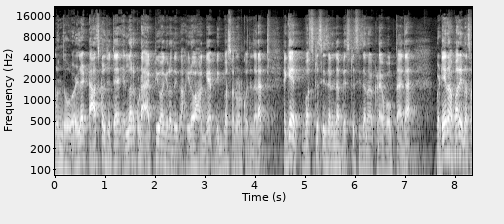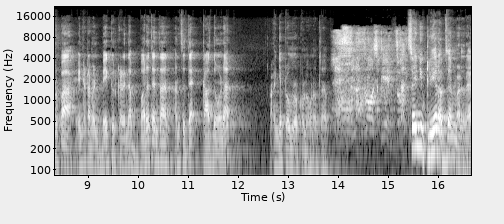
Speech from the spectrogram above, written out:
ಒಂದು ಒಳ್ಳೆ ಟಾಸ್ಕ್ಗಳ ಜೊತೆ ಎಲ್ಲರೂ ಕೂಡ ಆ್ಯಕ್ಟಿವ್ ಆಗಿರೋದು ಇರೋ ಹಾಗೆ ಬಿಗ್ ಬಾಸ್ ನೋಡ್ಕೋತಿದ್ದಾರೆ. ಅಗೇನ್ ಫಸ್ಟ್ ಸೀಸನಿಂದ ಬೆಸ್ಟ್ ಸೀಸನ್ ಕಡೆ ಹೋಗ್ತಾ ಇದೆ. ಬಟ್ ಏನಪ್ಪ ಇನ್ನೂ ಸ್ವಲ್ಪ ಎಂಟರ್ಟೈನ್ಮೆಂಟ್ ಬೇಕು ಇವ್ರ ಕಡೆಯಿಂದ. ಬರುತ್ತೆ ಅಂತ ಅನಿಸುತ್ತೆ. ಕಾದು ನೋಡೋಣ. ಹಾಗೆ ಪ್ರೋಮ್ ನೋಡ್ಕೊಂಡು ಹೋಗೋಣ ಅಂತ. ಸೊ ನೀವು ಕ್ಲಿಯರ್ ಅಬ್ಸರ್ವ್ ಮಾಡಿದ್ರೆ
